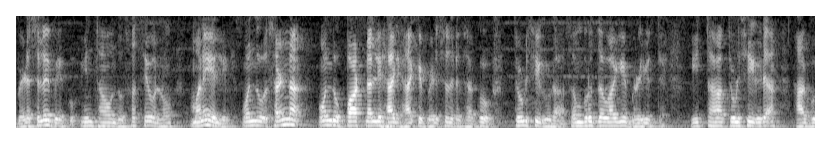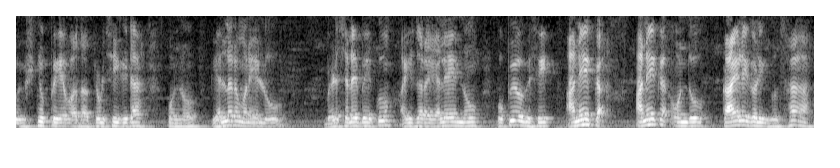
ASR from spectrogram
ಬೆಳೆಸಲೇಬೇಕು. ಇಂತಹ ಒಂದು ಸಸ್ಯವನ್ನು ಮನೆಯಲ್ಲಿ ಒಂದು ಸಣ್ಣ ಒಂದು ಪಾಟ್ನಲ್ಲಿ ಹಾಗೆ ಹಾಕಿ ಬೆಳೆಸಿದರೆ ಸಾಕು ತುಳಸಿ ಗಿಡ ಸಮೃದ್ಧವಾಗಿ ಬೆಳೆಯುತ್ತೆ. ಇಂತಹ ತುಳಸಿ ಗಿಡ ಹಾಗೂ ವಿಷ್ಣುಪ್ರಿಯವಾದ ತುಳಸಿ ಗಿಡವನ್ನು ಎಲ್ಲರ ಮನೆಯಲ್ಲೂ ಬೆಳೆಸಲೇಬೇಕು. ಇದರ ಎಲೆಯನ್ನು ಉಪಯೋಗಿಸಿ ಅನೇಕ ಅನೇಕ ಒಂದು ಕಾಯಿಲೆಗಳಿಗೂ ಸಹ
